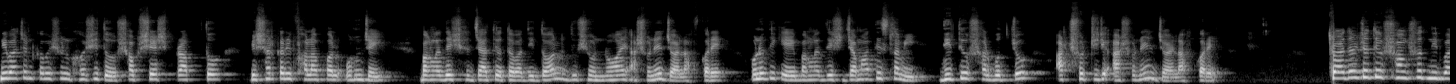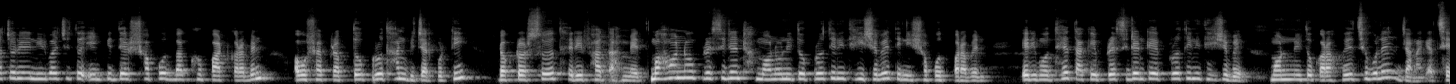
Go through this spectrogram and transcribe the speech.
নির্বাচন কমিশন ঘোষিত সবশেষ প্রাপ্ত বেসরকারি ফলাফল অনুযায়ী বাংলাদেশ জাতীয়তাবাদী দল দুশো নয় আসনে জয়লাভ করে। অন্যদিকে বাংলাদেশ জামাত ইসলামী দ্বিতীয় সর্বোচ্চ আটষট্টি আসনে জয়লাভ করে। ত্রয়োদশ জাতীয় সংসদ নির্বাচনে নির্বাচিত এমপিদের শপথ বাক্য পাঠ করাবেন অবসরপ্রাপ্ত প্রধান বিচারপতি ডক্টর সৈয়দ রিফাত আহমেদ। মহামান্য প্রেসিডেন্ট মনোনীত প্রতিনিধি হিসেবে তিনি শপথ পড়াবেন এরই মধ্যে তাকে প্রেসিডেন্টের প্রতিনিধি হিসেবে মনোনীত করা হয়েছে বলে জানা গেছে।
